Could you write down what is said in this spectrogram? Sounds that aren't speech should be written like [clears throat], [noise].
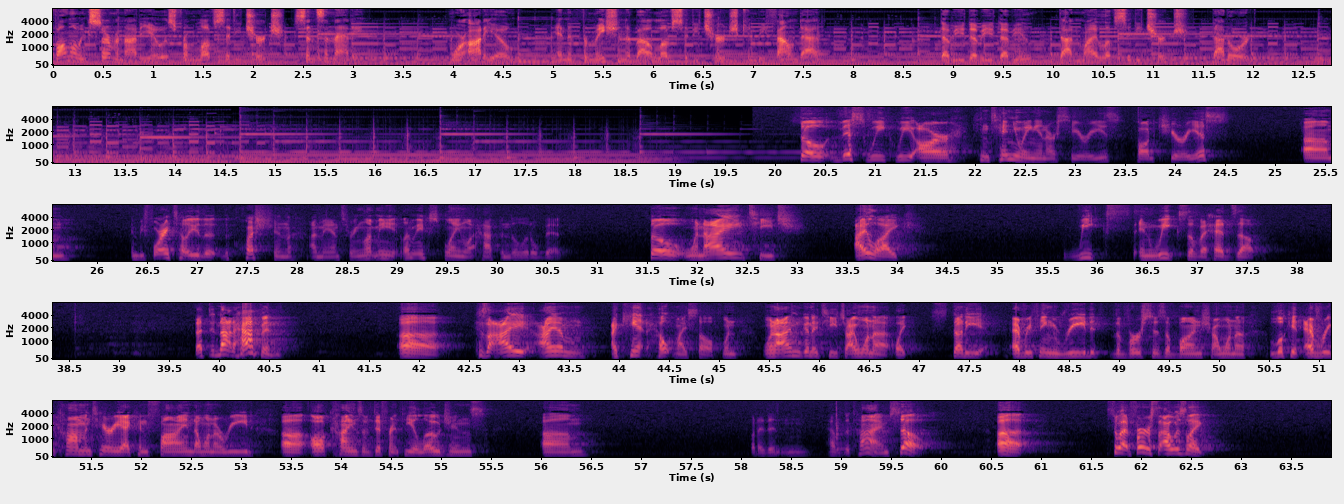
following sermon audio is from Love City Church, Cincinnati. More audio and information about Love City Church can be found at www.mylovecitychurch.org. So, this week we are continuing in our series called Curious. Um, and before I tell you the, the question I'm answering, let me, let me explain what happened a little bit. So, when I teach, I like weeks and weeks of a heads up. That did not happen. Because uh, I, I, am, I can't help myself. When, when I'm going to teach, I want to like study everything, read the verses a bunch. I want to look at every commentary I can find. I want to read uh, all kinds of different theologians. Um, but I didn't have the time. So, uh, so at first I was like,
